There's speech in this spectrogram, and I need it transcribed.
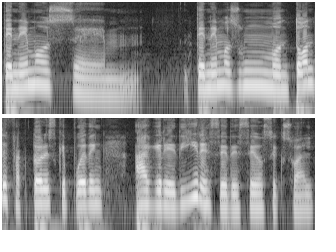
tenemos em, tenemos un montón de factores que pueden agredir ese deseo sexual.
